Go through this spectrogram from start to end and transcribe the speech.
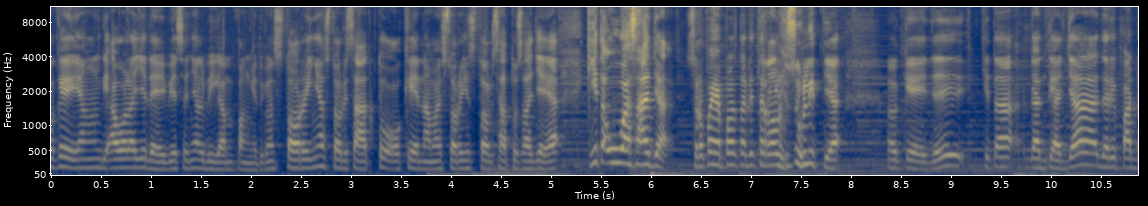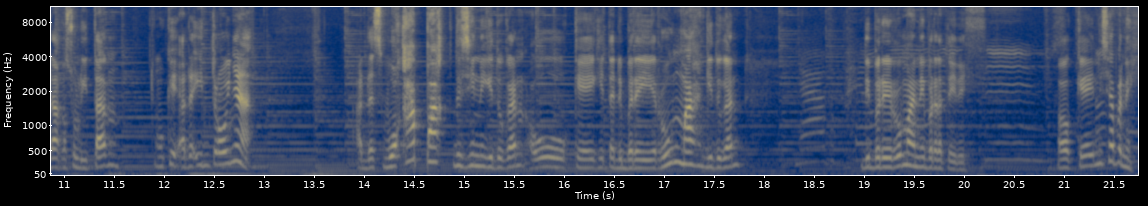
Oke, yang di awal aja deh, biasanya lebih gampang gitu kan. Storynya story satu, oke, nama storynya story satu saja ya. Kita ubah saja. Survival tadi terlalu sulit ya. Oke, jadi kita ganti aja daripada kesulitan. Oke, ada intronya. Ada sebuah kapak di sini gitu kan. Oke, kita diberi rumah gitu kan diberi rumah nih berarti nih. Oke, ini siapa nih?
